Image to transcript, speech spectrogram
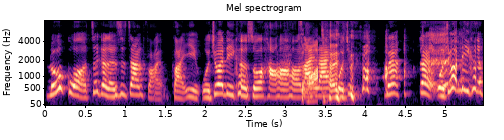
如果这个人是这样反反应，我就会立刻说，好好好，来来，我就没有，对我就会立刻，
